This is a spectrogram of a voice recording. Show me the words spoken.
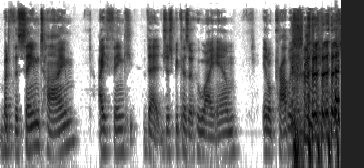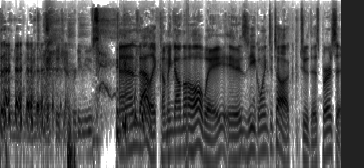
but at the same time, I think that just because of who I am, it'll probably end up being the Jeopardy music. and Alec coming down the hallway, is he going to talk to this person?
